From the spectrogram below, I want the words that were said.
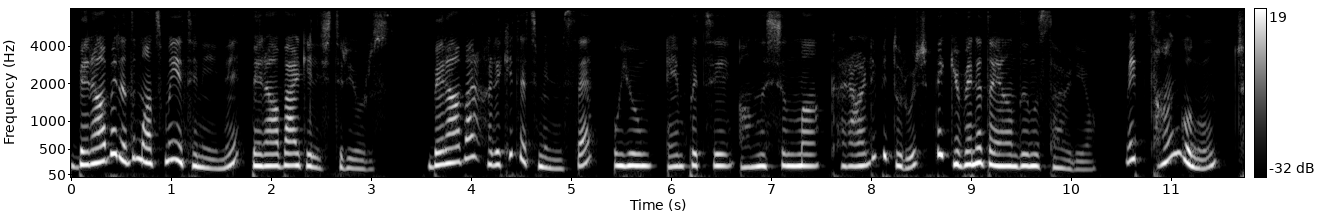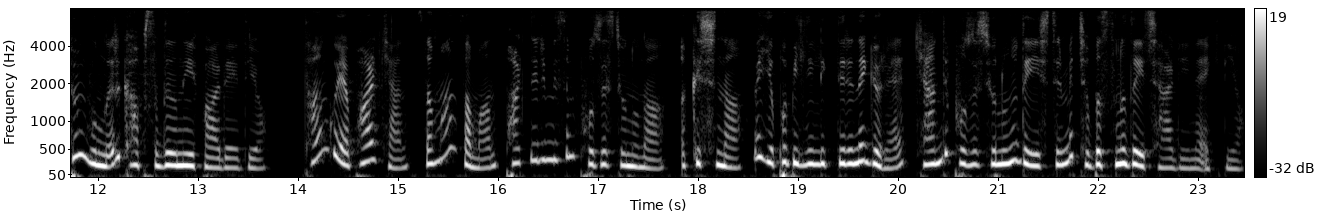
Beraber adım atma yeteneğini beraber geliştiriyoruz. Beraber hareket etmenin ise uyum, empati, anlaşılma, kararlı bir duruş ve güvene dayandığını söylüyor. Ve tangonun tüm bunları kapsadığını ifade ediyor. Tango yaparken zaman zaman partnerimizin pozisyonuna, akışına ve yapabilirliklerine göre kendi pozisyonunu değiştirme çabasını da içerdiğine ekliyor.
